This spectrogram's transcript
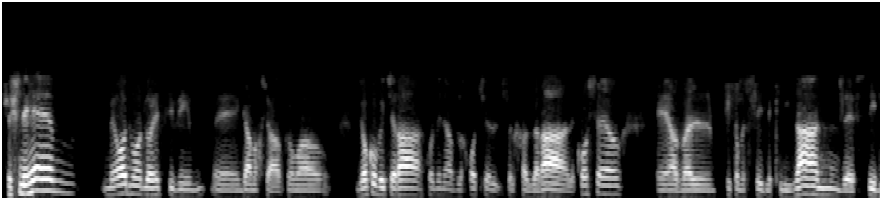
ששניהם מאוד מאוד לא יציבים גם עכשיו, כלומר, ג'וקוביץ' הראה כל מיני הבלחות של, של חזרה לכושר, אה, אבל פתאום הפסיד לקליזן והפסיד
